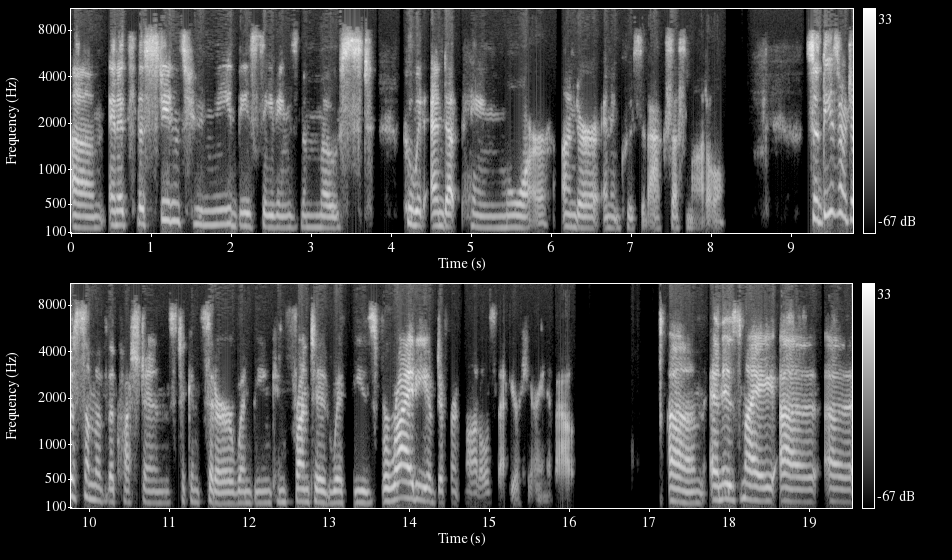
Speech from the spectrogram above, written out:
Um, and it's the students who need these savings the most who would end up paying more under an inclusive access model. So these are just some of the questions to consider when being confronted with these variety of different models that you're hearing about. Um, and is my, uh, uh,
